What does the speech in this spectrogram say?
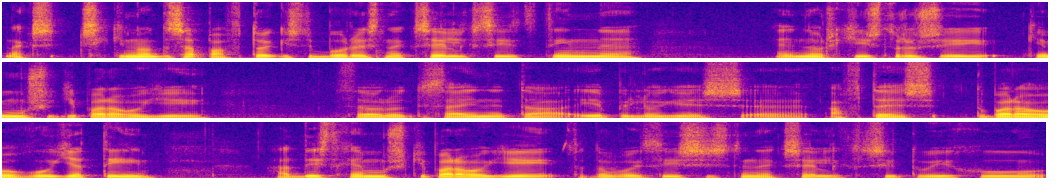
να ξε- ξεκινώντας από αυτό και στην πορεία στην εξέλιξη στην ε, ενορχίστρωση και μουσική παραγωγή θεωρώ ότι θα είναι τα, οι επιλογές ε, αυτές του παραγωγού γιατί αντίστοιχα η μουσική παραγωγή θα τον βοηθήσει στην εξέλιξη του ήχου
